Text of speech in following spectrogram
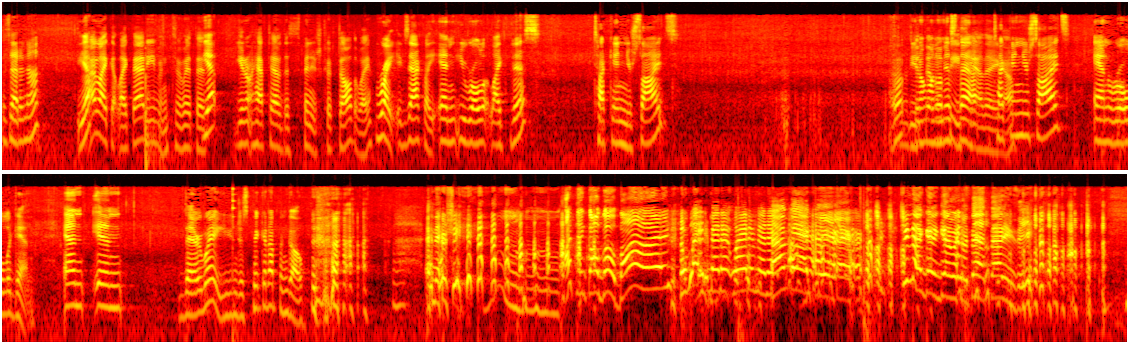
Is that enough? Yep. I like it like that, even to with the. Yep. You don't have to have the spinach cooked all the way. Right, exactly. And you roll it like this, tuck in your sides. Oh, you don't want to miss piece. that. Yeah, tuck in your sides and roll again. And in there way, you can just pick it up and go. And there she hmm. I think I'll go. Bye. wait a minute, wait a minute. Come back here. You're not going to get away with that that easy.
